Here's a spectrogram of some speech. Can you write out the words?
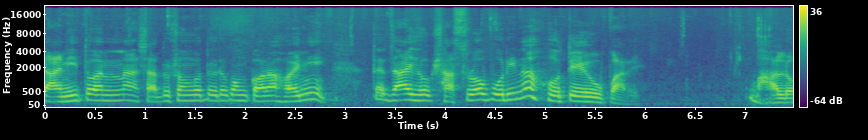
জানি তো আর না, সাধুসঙ্গ তো এরকম করা হয়নি। তা যাই হোক, শাস্ত্রও পড়ি না, হতেও পারে। ভালো।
